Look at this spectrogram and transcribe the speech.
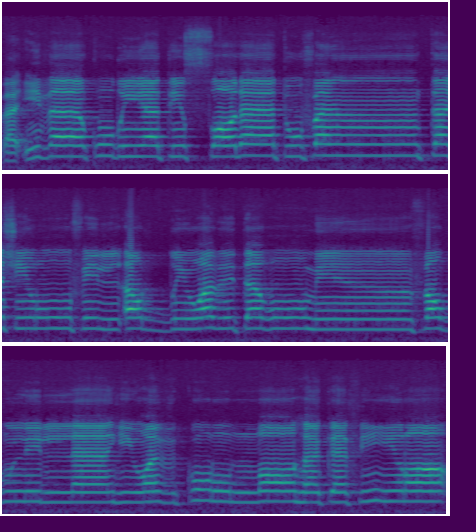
فإذا قضيت الصلاة فانتشروا في الأرض وابتغوا من فضل الله واذكروا الله كثيرا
